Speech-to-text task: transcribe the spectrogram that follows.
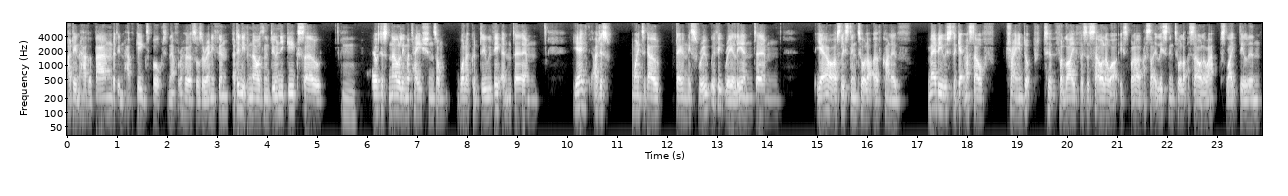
I didn't have a band, I didn't have gigs booked, didn't have rehearsals or anything. I didn't even know I was going to do any gigs, so mm. there was just no limitations on what I could do with it. And um, yeah, I just wanted to go down this route with it really. And um, yeah, I was listening to a lot of kind of maybe it was to get myself trained up to for life as a solo artist, but I, started listening to a lot of solo acts like Dylan, mm.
